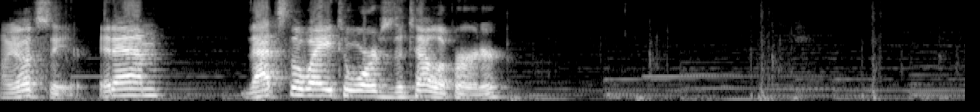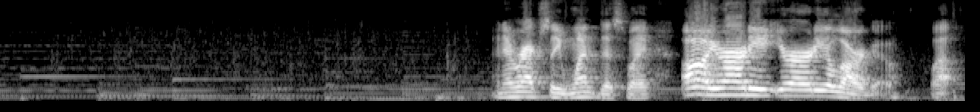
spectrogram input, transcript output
Oh, okay, let's see here. Hit M. Um, that's the way towards the teleporter. I never actually went this way. Oh, you're already you're already a Largo. Well.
